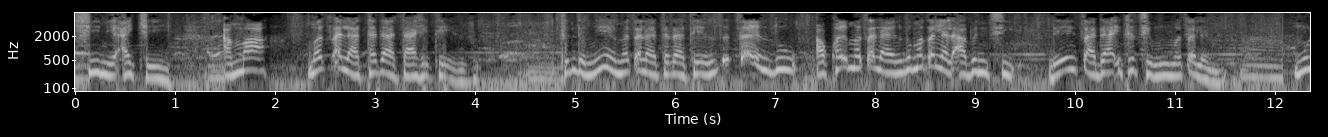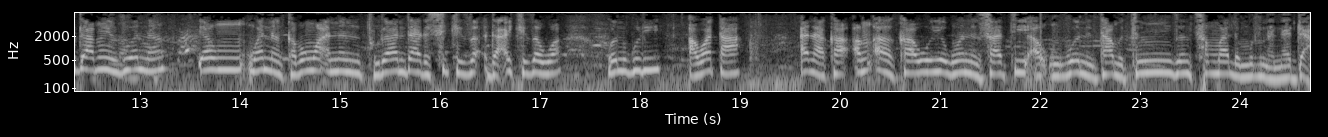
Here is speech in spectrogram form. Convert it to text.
Shi ne ake yi. Amma matsala ta da ta ta yanzu. Tunda me matsala ta da ta yanzu? Ta yanzu akwai matsala. Yanzu matsalar abinci da ya yi tsada ita ce mu matsalar mu. Dama yanzu wannan yan wannan kaman wa'annan turan da da ake zawa wani guri a wata ana ka an aka kawo yin wannan sati a unguwannin ta mutum zan san malam na da.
